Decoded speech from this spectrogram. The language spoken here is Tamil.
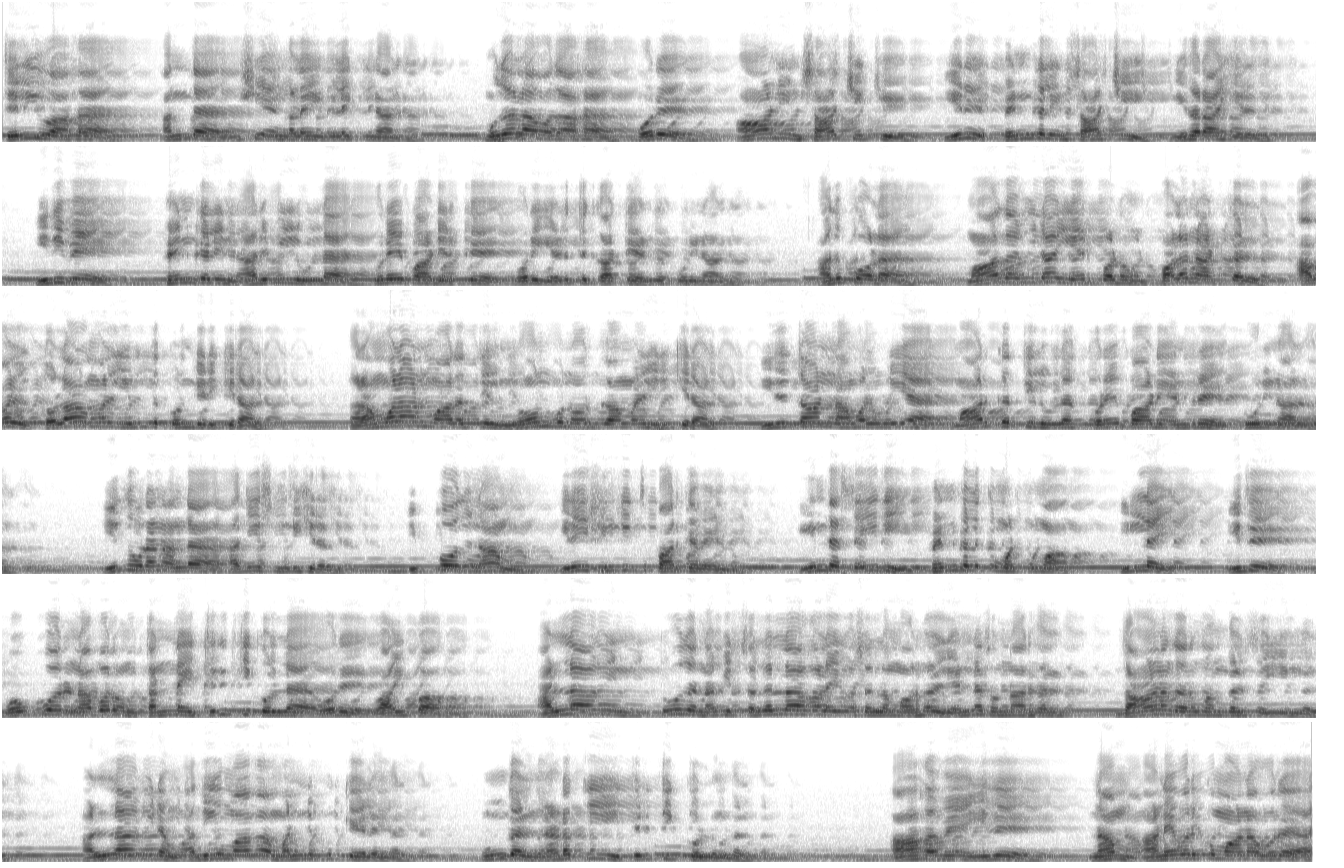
தெளிவாக அந்த விஷயங்களை விளக்கினார்கள். முதலாவதாக ஒரு ஆணின் சாட்சிக்கு இரு பெண்களின் சாட்சி நிகராகிறது. இதுவே பெண்களின் அறிவில் உள்ள குறைபாடிற்கு ஒரு எடுத்துக்காட்டு என்று கூறினார்கள். அதுபோல மாதவிடாய் ஏற்படும் பல நாட்கள் அவள் தொழாமல் இருந்து கொண்டிருக்கிறாள். ரமலான் மாதத்தில் நோன்பு நோக்காமல் இருக்கிறாள். இதுதான் அவளுடைய மார்க்கத்தில் உள்ள குறைபாடு என்று கூறினார்கள். இதுடன் அந்த ஹதீஸ் முடிகிறது. இப்போது நாம் இதை சிந்தித்து பார்க்க வேண்டும். இந்த செய்தி பெண்களுக்கு மட்டுமா? இல்லை. இது ஒவ்வொரு நபரும் தன்னை திருத்திக் கொள்ள ஒரு வாய்ப்பாகும். அல்லாவின் தூத நபி ஸல்லல்லாஹு அலைஹி அவர்கள் என்ன சொன்னார்கள்? தான தர்மங்கள் செய்யுங்கள். அல்லாவிடம் அதிகமாக மன்னிப்பு கேளுங்கள். உங்கள் நடத்தையை திருத்திக் கொள்ளுங்கள். ஆகவே இது நம் அனைவருக்குமான ஒரு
